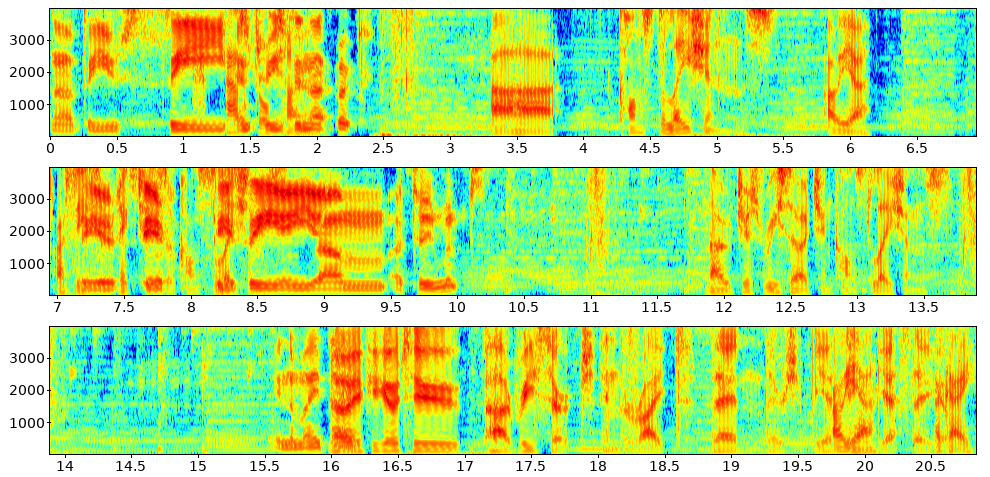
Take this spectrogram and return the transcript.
now do you see Astral entries tone. in that book? Uh, constellations. Oh yeah, I see Do some pictures see if- of Do you constellations. see um attunement? No, just researching constellations. In the map? No, if you go to uh, research in the right, then there should be a Oh, thing. yeah. Yes, there you go. Okay,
